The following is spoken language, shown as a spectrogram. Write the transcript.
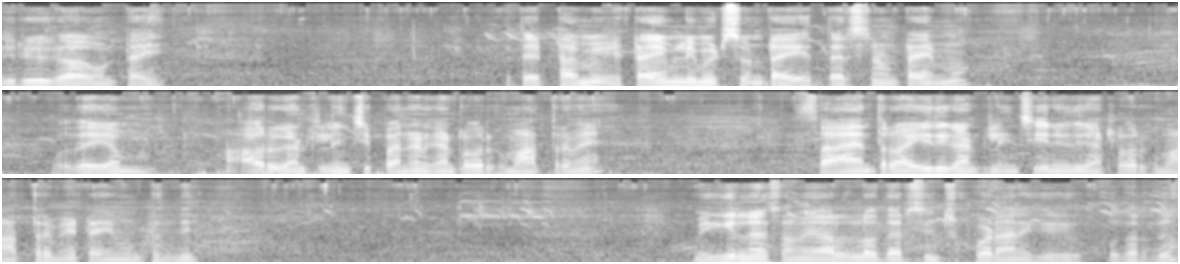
విరివిగా ఉంటాయి. అయితే టైం టైం లిమిట్స్ ఉంటాయి దర్శనం టైము ఉదయం ఆరు గంటల నుంచి పన్నెండు గంటల వరకు మాత్రమే. సాయంత్రం ఐదు గంటల నుంచి ఎనిమిది గంటల వరకు మాత్రమే టైం ఉంటుంది. మిగిలిన సమయాల్లో దర్శించుకోవడానికి కుదరదు.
